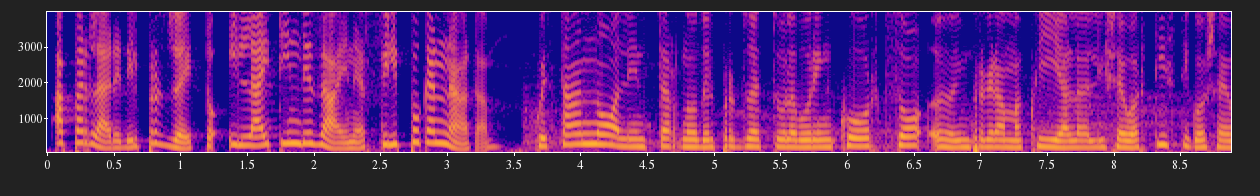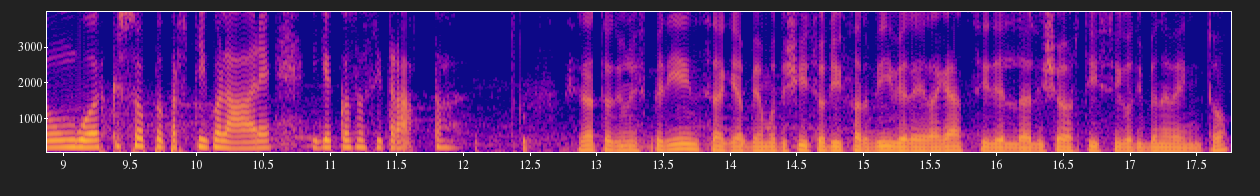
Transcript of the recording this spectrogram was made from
A parlare del progetto il lighting designer Filippo Cannata. Quest'anno all'interno del progetto Lavoro in Corso, eh, in programma qui al Liceo Artistico, c'è un workshop particolare. Di che cosa si tratta? Si tratta di un'esperienza che abbiamo deciso di far vivere ai ragazzi del Liceo Artistico di Benevento,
